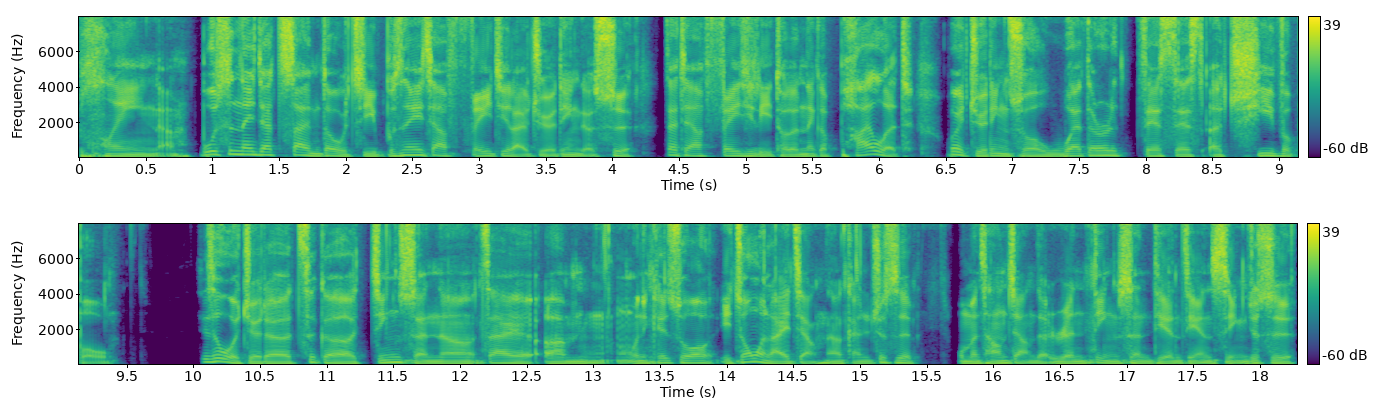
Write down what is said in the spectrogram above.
plane，啊不是那架战斗机，不是那架飞机来决定的，是在架飞机里头的那个 pilot 会决定说 whether this is achievable。其实我觉得这个精神呢，在嗯，你可以说以中文来讲呢，感觉就是。我们常讲的人定胜天这件事情，就是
